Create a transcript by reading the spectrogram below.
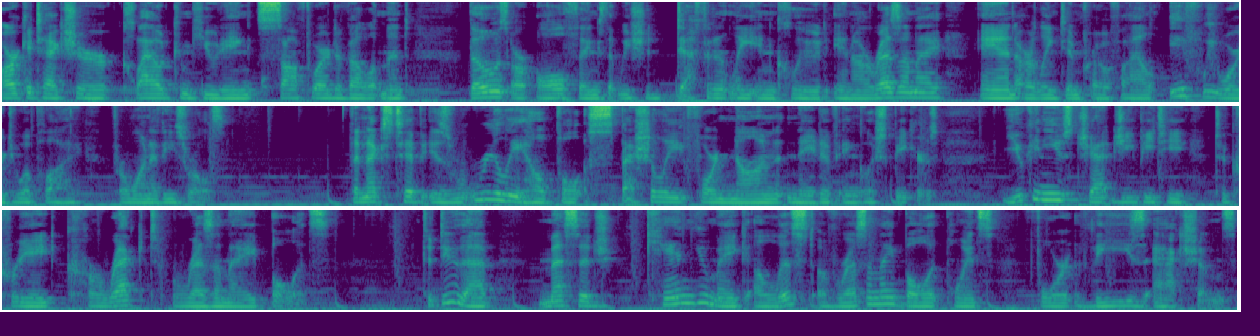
architecture, cloud computing, software development, those are all things that we should definitely include in our resume and our LinkedIn profile if we were to apply for one of these roles. The next tip is really helpful, especially for non native English speakers you can use ChatGPT to create correct resume bullets. To do that, message, can you make a list of resume bullet points for these actions?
